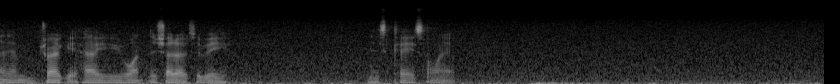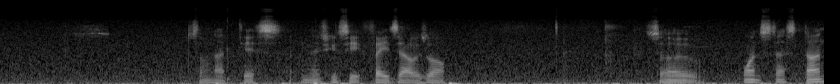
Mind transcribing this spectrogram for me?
and then drag it how you want the shadow to be. In this case I want it something like this and as you can see it fades out as well. So once that's done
